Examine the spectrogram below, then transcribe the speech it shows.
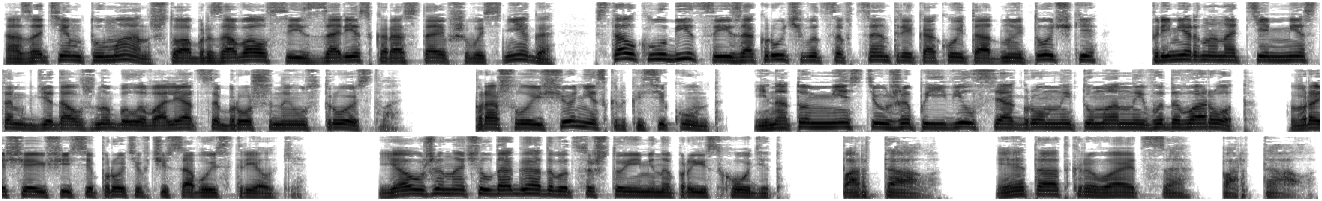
а затем туман, что образовался из-за резко растаявшего снега, стал клубиться и закручиваться в центре какой-то одной точки, примерно над тем местом, где должно было валяться брошенное устройство. Прошло еще несколько секунд, и на том месте уже появился огромный туманный водоворот, вращающийся против часовой стрелки. Я уже начал догадываться, что именно происходит. Портал. Это открывается портал.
